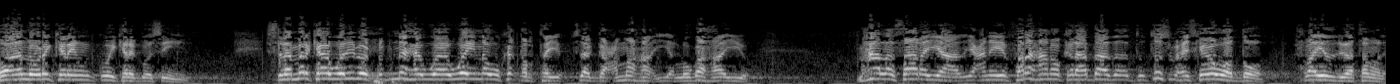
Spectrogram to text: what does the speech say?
Oo aan la odhan karayn way kala go'san yihiin. Isla markaa weliba xubnaha waaweynna uu ka qabtay sida gacmaha iyo lugaha iyo maxaa la saarayaa yacni farahan oo kale haddaad tusbax iskaga wado waxbaa iyada dhibaato male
